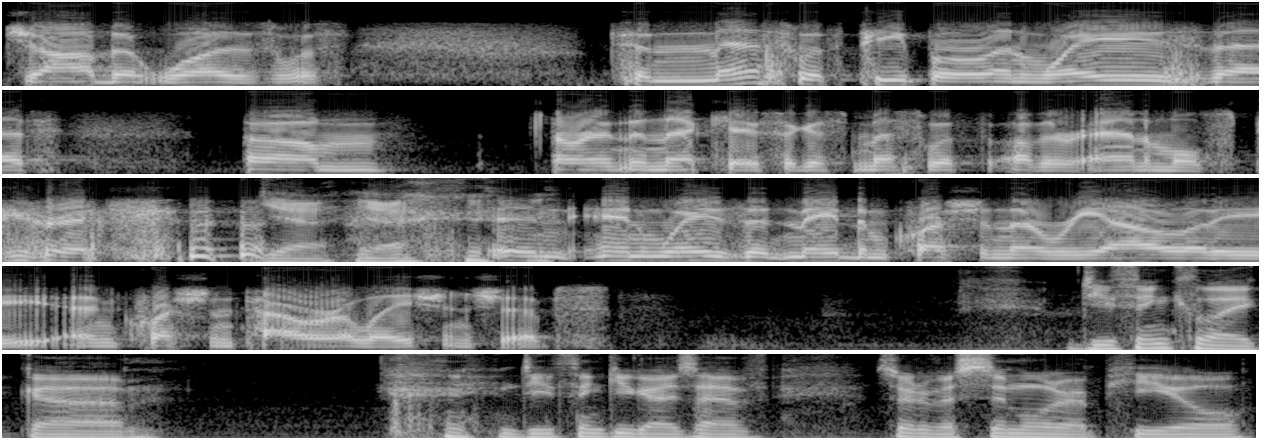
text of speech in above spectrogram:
job it was was to mess with people in ways that, um, or in that case, I guess, mess with other animal spirits. yeah, yeah. in in ways that made them question their reality and question power relationships. Do you think like um, do you think you guys have sort of a similar appeal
